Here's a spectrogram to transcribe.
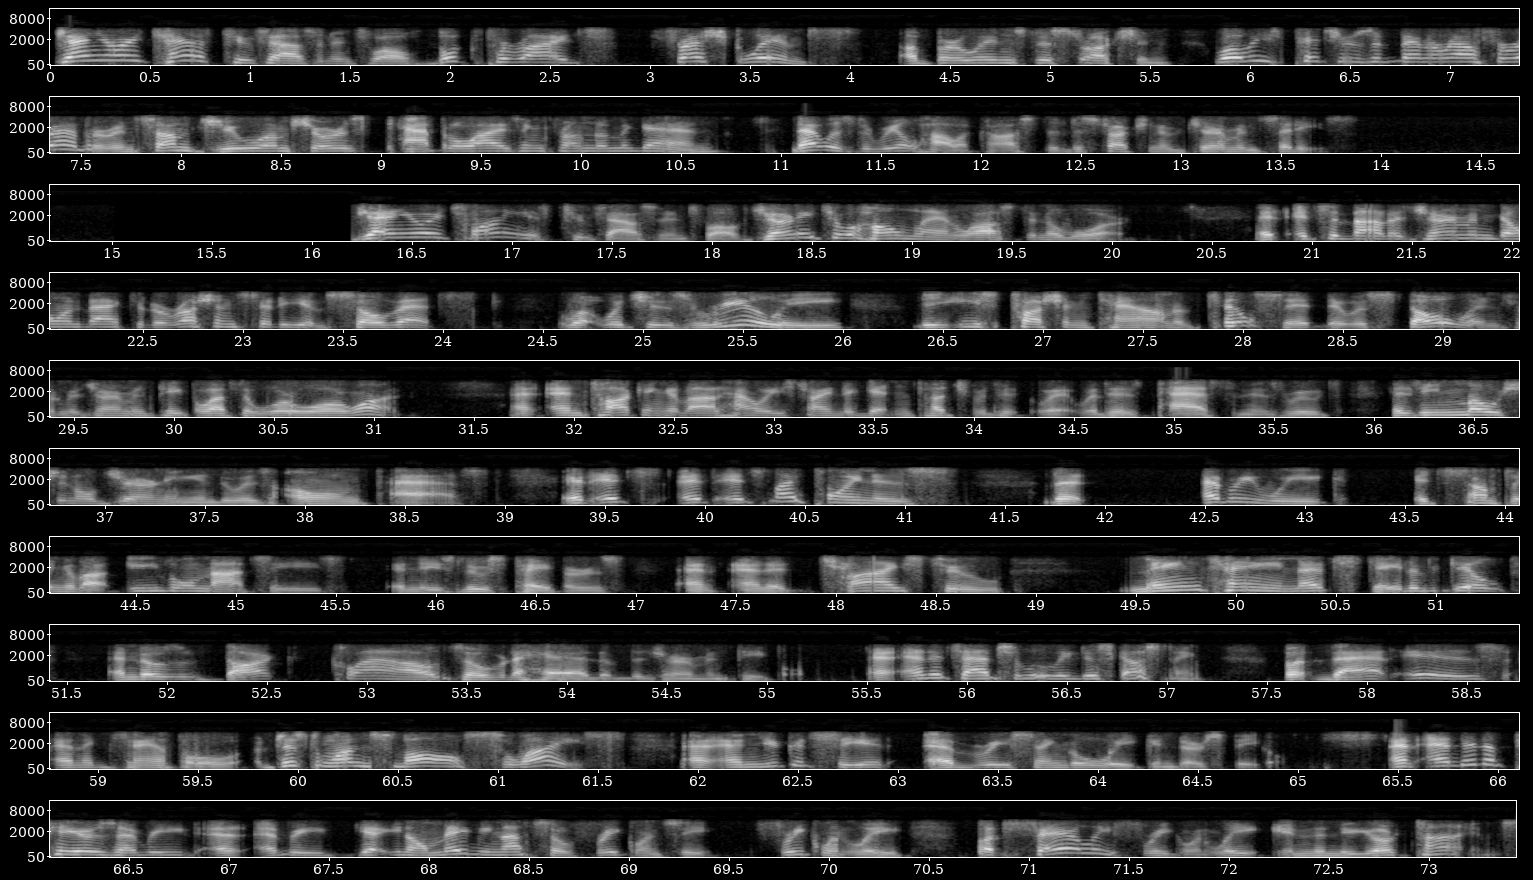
January 10th, 2012, book provides fresh glimpse of Berlin's destruction. Well, these pictures have been around forever, and some Jew, I'm sure, is capitalizing from them again. That was the real Holocaust, the destruction of German cities. January 20th, 2012, Journey to a Homeland Lost in a War. It, it's about a German going back to the Russian city of Sovetsk, which is really the East Prussian town of Tilsit that was stolen from the German people after World War One, and, and talking about how he's trying to get in touch with with his past and his roots, his emotional journey into his own past. It, it's it, it's my point is that every week it's something about evil Nazis in these newspapers, and and it tries to maintain that state of guilt and those dark clouds over the head of the German people. And, and it's absolutely disgusting. But that is an example, just one small slice. And, and you could see it every single week in Der Spiegel. And, and it appears every, every, you know, maybe not so frequency, frequently, but fairly frequently in the New York Times.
